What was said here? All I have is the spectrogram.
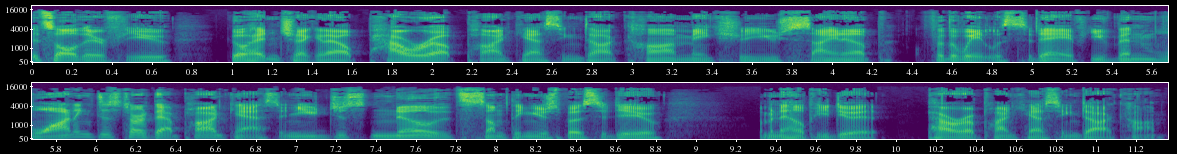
it's all there for you. Go ahead and check it out, poweruppodcasting.com. Make sure you sign up for the waitlist today. If you've been wanting to start that podcast and you just know it's something you're supposed to do, I'm going to help you do it. Poweruppodcasting.com.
